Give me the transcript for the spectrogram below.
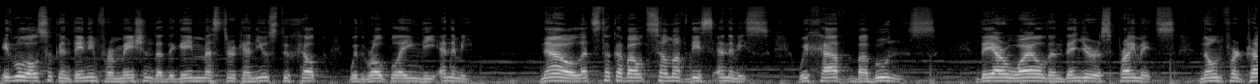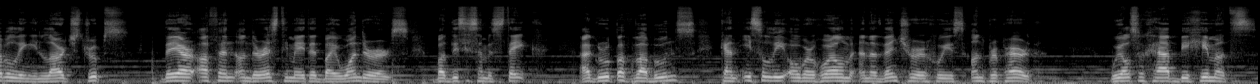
It will also contain information that the Game Master can use to help with role-playing the enemy. Now, let's talk about some of these enemies. We have baboons. They are wild and dangerous primates, known for traveling in large troops. They are often underestimated by wanderers, but this is a mistake. A group of baboons can easily overwhelm an adventurer who is unprepared. We also have behemoths.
